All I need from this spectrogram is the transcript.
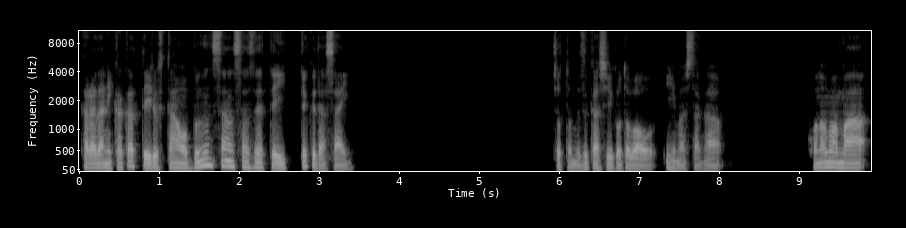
体にかかっている負担を分散させていってください。ちょっと難しい言葉を言いましたが、このまま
